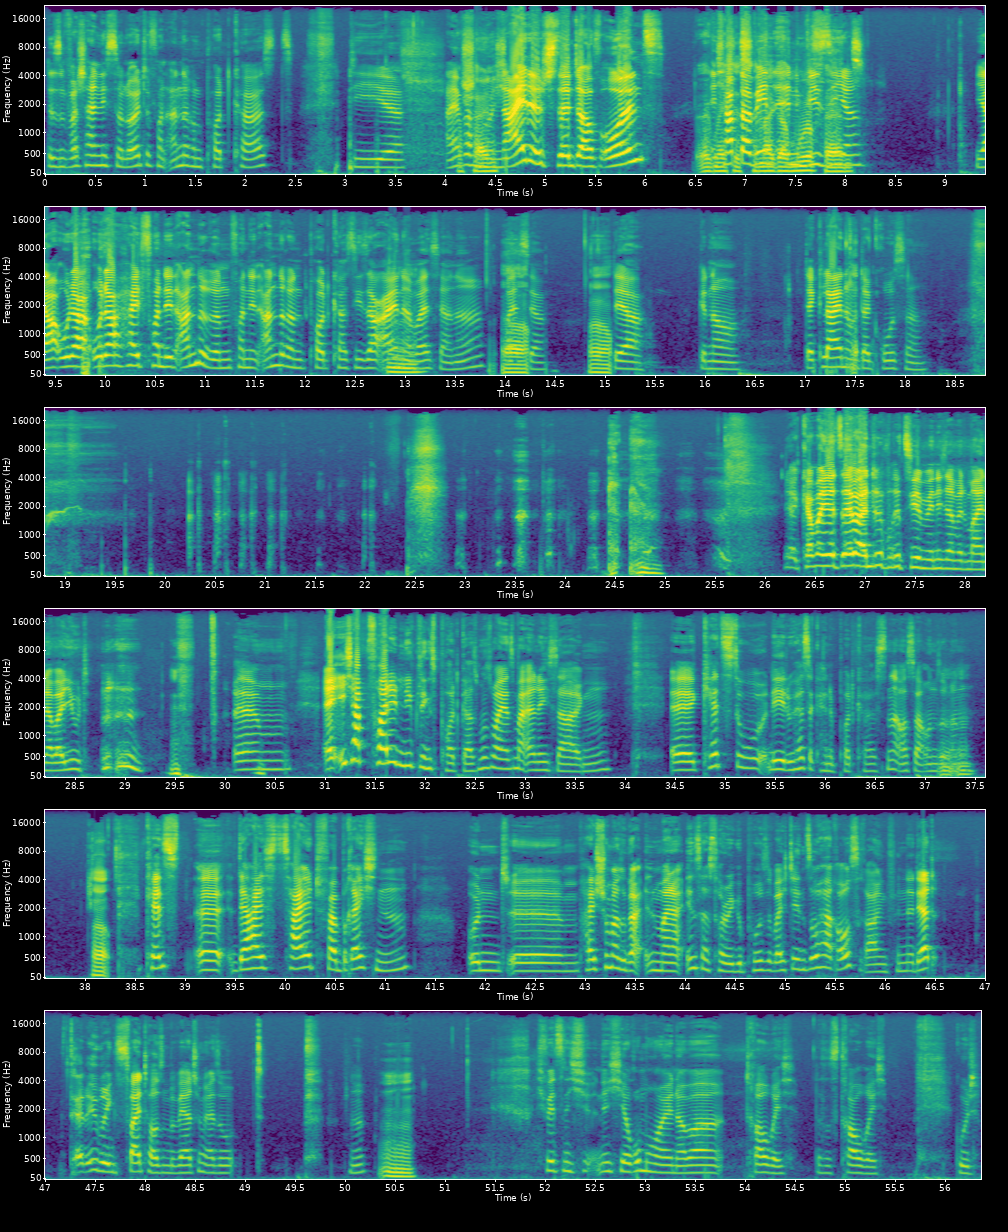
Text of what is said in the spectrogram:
Das sind wahrscheinlich so Leute von anderen Podcasts, die einfach nur neidisch sind auf uns. irgendwelche hab da wen in Sinagamur-Fans. Ja, oder, oder halt von den anderen, von den anderen Podcasts, dieser eine, Mhm. weiß ja, ne? Ja. Weiß ja. Ja. Der, genau. Der Kleine und der Große. ja, kann man jetzt selber interpretieren, wen ich damit meine, aber gut. ähm, ey, ich habe voll den Lieblingspodcast, muss man jetzt mal ehrlich sagen. Äh, kennst du, nee, du hörst ja keine Podcasts, ne, außer unseren. Mhm. Ja. Kennst, äh, der heißt Zeitverbrechen und ähm, habe ich schon mal sogar in meiner Insta-Story gepostet, weil ich den so herausragend finde. Der hat, der hat übrigens 2000 Bewertungen, also pff, ne? Mhm. Ich will jetzt nicht, nicht hier rumheulen, aber traurig. Das ist traurig. Gut.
